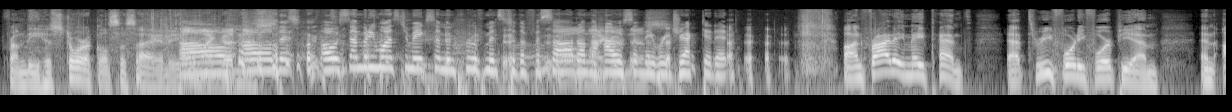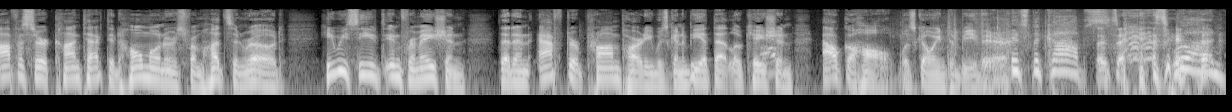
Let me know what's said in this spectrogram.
from the Historical Society. Oh my goodness. Oh, the, oh, somebody wants to make some improvements to the facade Oh, on the my house and they rejected it. On Friday, May 10th at 3:44 p.m., an officer contacted homeowners from Hudson Road. He received information that an after prom party was going to be at that location. Alcohol was going to be there. It's the cops. That's Run.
